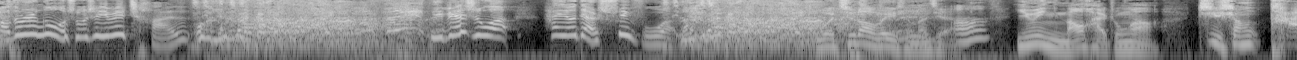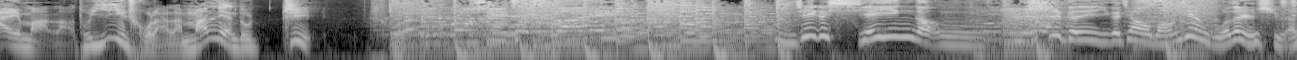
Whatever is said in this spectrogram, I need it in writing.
好多人跟我说是因为馋，你别说，还有点说服我了。我知道为什么，姐啊，因为你脑海中啊智商太满了，都溢出来了，满脸都痣出来了。这个谐音梗是跟一个叫王建国的人学的。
